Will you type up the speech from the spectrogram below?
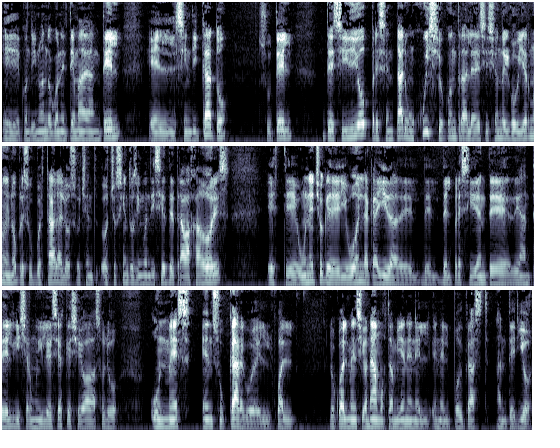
Eh, continuando con el tema de Antel, el sindicato, SUTEL, decidió presentar un juicio contra la decisión del gobierno de no presupuestar a los 857 trabajadores, este, un hecho que derivó en la caída del presidente de Antel, Guillermo Iglesias, que llevaba solo un mes en su cargo, el cual, lo cual mencionamos también en el, en el podcast anterior.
